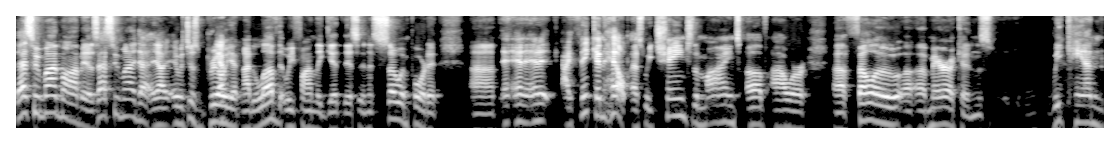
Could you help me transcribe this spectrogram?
That's who my mom is. That's who my dad. It was just brilliant. And I love that we finally get this, and it's so important. Uh, and and it, I think can help as we change the minds of our uh, fellow uh, Americans. We can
